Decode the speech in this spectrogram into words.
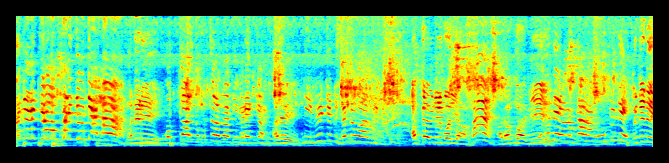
என்னிடத்தை ஒப்படைத்து விட்டாளா? அடிடி. ஒக்காருக்கு புத்திர பாக்கி கிடைக்கும் நீ வீட்டுக்கு சென்று வாங்க அக்கா வீட்டுக்கு போறியா. அடப்பாவி விட்டுட்டு விட்டுடு.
